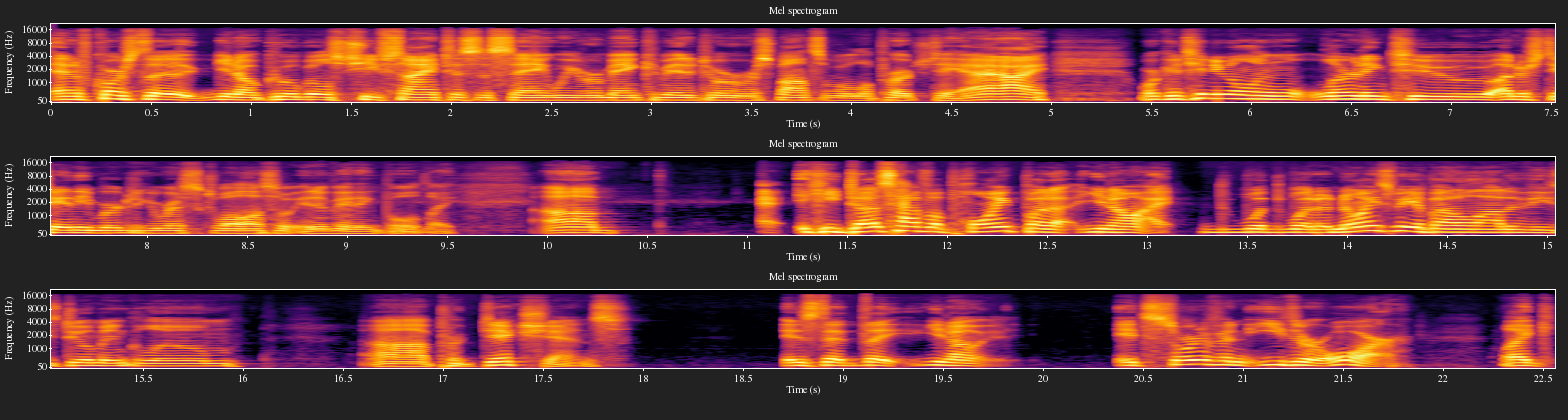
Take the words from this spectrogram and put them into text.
and of course, the you know Google's chief scientist is saying we remain committed to a responsible approach to AI. We're continually learning to understand the emerging risks while also innovating boldly. Um, he does have a point, but uh, you know, I, what what annoys me about a lot of these doom and gloom uh, predictions is that the you know it's sort of an either or. Like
